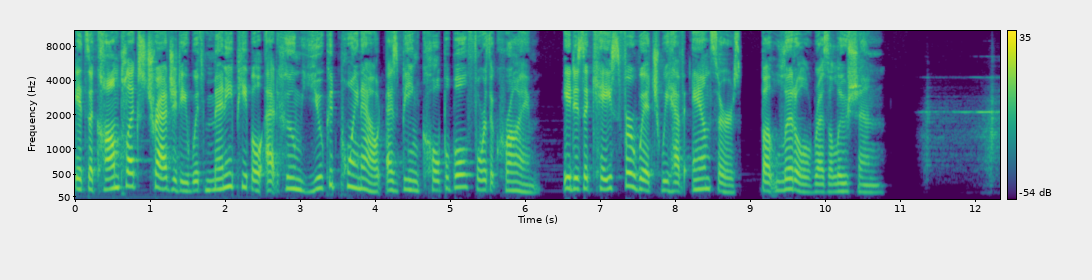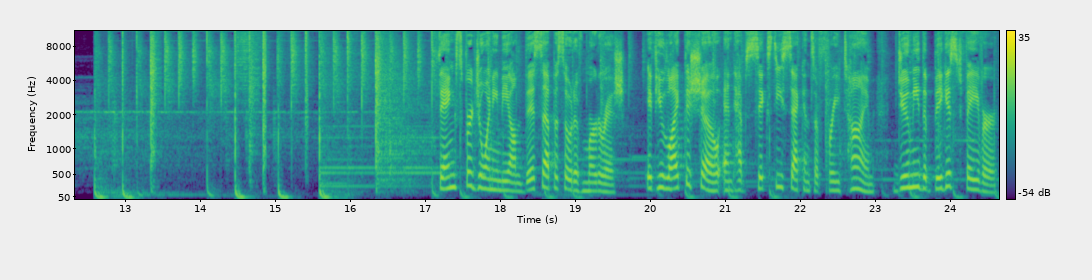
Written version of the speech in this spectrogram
It's a complex tragedy with many people at whom you could point out as being culpable for the crime. It is a case for which we have answers but little resolution. Thanks for joining me on this episode of Murderish. If you like the show and have 60 seconds of free time, do me the biggest favor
